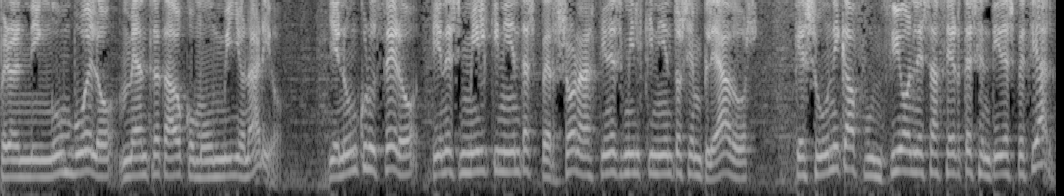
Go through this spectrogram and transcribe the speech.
pero en ningún vuelo me han tratado como un millonario. Y en un crucero tienes 1500 personas, tienes 1500 empleados, que su única función es hacerte sentir especial.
